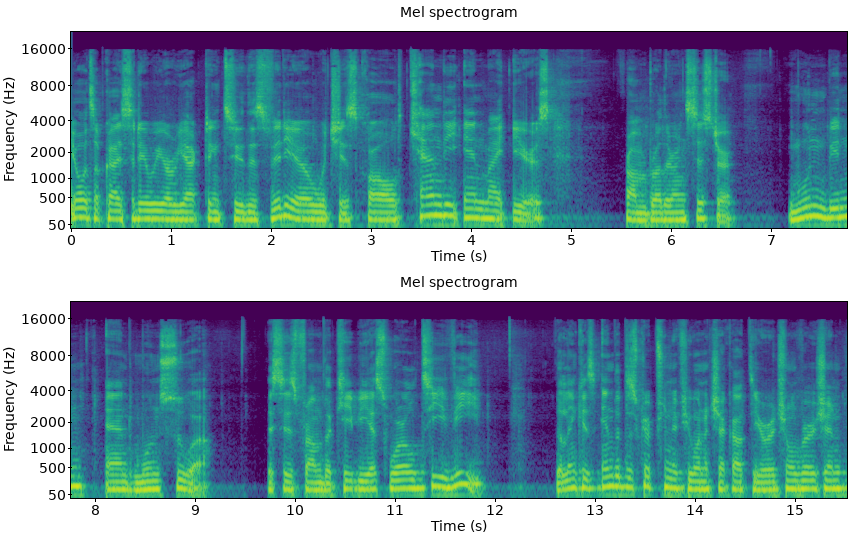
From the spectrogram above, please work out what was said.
Yo, what's up guys? Today we are reacting to this video which is called Candy in My Ears from brother and sister Moonbin and Moonsua. This is from the KBS World TV. The link is in the description if you want to check out the original version.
